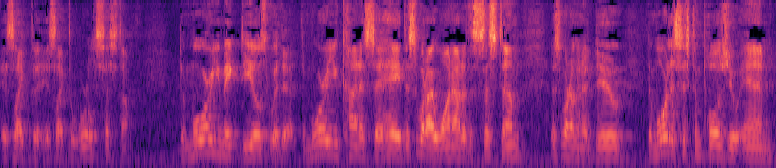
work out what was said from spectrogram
is like the is like the world system. The more you make deals with it, the more you kind of say, "Hey, this is what I want out of the system. This is what I'm going to do." The more the system pulls you in,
